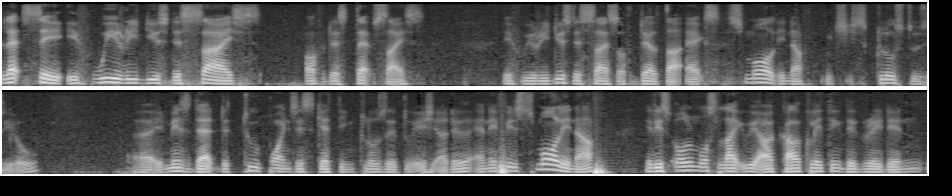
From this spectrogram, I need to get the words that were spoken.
Let's say if we reduce the size of the step size, if we reduce the size of delta x small enough which is close to 0, uh, it means that the two points is getting closer to each other and if it's small enough, it is almost like we are calculating the gradient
